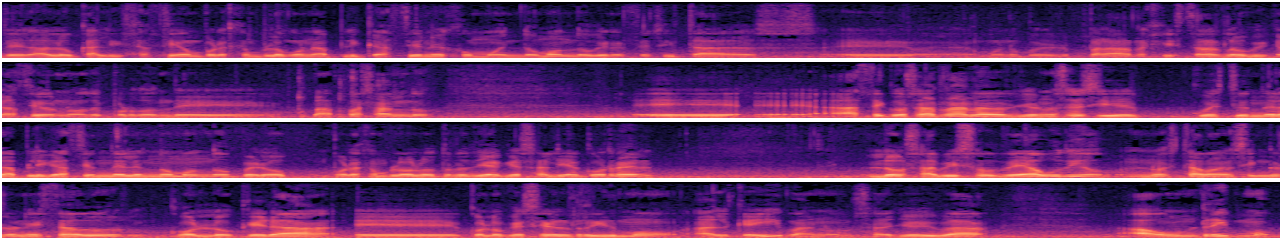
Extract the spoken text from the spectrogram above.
de la localización, por ejemplo, con aplicaciones como Endomondo, que necesitas eh, bueno, pues para registrar la ubicación ¿no? de por dónde vas pasando, eh, hace cosas raras. Yo no sé si es cuestión de la aplicación del Endomondo, pero por ejemplo, el otro día que salí a correr, los avisos de audio no estaban sincronizados con lo que era eh, con lo que es el ritmo al que iba ¿no? o sea yo iba a un ritmo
